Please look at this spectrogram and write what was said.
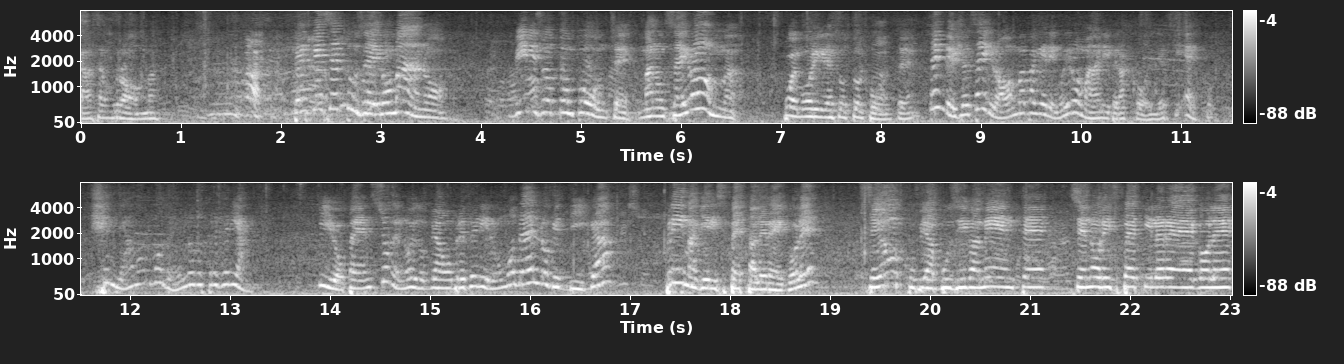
casa un rom. Perché se tu sei romano, vivi sotto un ponte, ma non sei rom, puoi morire sotto il ponte. Se invece sei rom, pagheremo i romani per accoglierti. Ecco, scegliamo il modello che preferiamo. Io penso che noi dobbiamo preferire un modello che dica prima chi rispetta le regole, se occupi abusivamente, se non rispetti le regole,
